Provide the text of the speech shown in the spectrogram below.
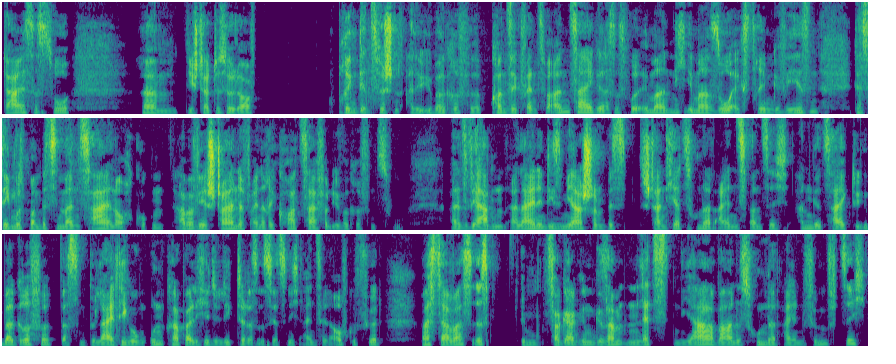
Da ist es so, ähm, die Stadt Düsseldorf bringt inzwischen alle Übergriffe konsequent zur Anzeige. Das ist wohl immer nicht immer so extrem gewesen. Deswegen muss man ein bisschen mal in Zahlen auch gucken. Aber wir steuern auf eine Rekordzahl von Übergriffen zu. Also wir haben allein in diesem Jahr schon bis Stand jetzt 121 angezeigte Übergriffe. Das sind Beleidigungen, unkörperliche Delikte. Das ist jetzt nicht einzeln aufgeführt. Was da was ist, im, vergangenen, im gesamten letzten Jahr waren es 151,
